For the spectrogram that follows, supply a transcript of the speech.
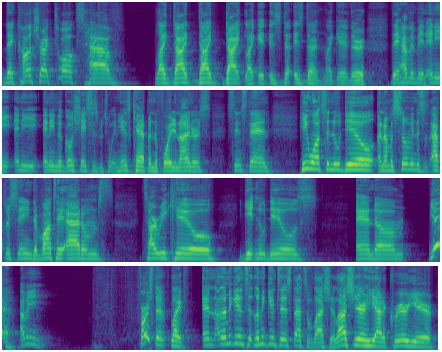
the contract talks have like died, died, died. Like it is, it's done. Like there, there haven't been any, any, any negotiations between his camp and the 49ers since then. He wants a new deal, and I'm assuming this is after seeing Davante Adams, Tyreek Hill get new deals, and um, yeah, I mean, first, like, and let me get into let me get into the stats of last year. Last year, he had a career year.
